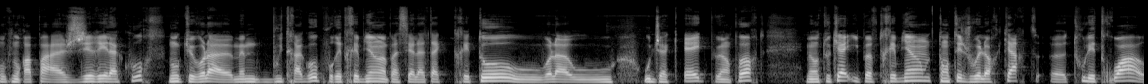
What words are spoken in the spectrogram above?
donc n'aura pas à gérer la course. Donc euh, voilà, même Buitrago pourrait très bien passer à l'attaque très tôt, ou voilà, ou, ou Jack Egg, peu importe. Mais en tout cas, ils peuvent très bien tenter de jouer leurs cartes euh, tous les trois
